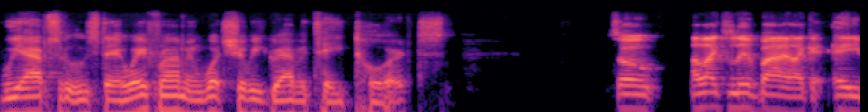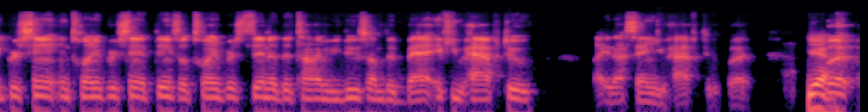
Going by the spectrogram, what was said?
we absolutely stay away from and what should we gravitate towards so i like to live by like an 80% and 20% thing so 20% of the time you do something bad if you have to like not saying you have to but yeah but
